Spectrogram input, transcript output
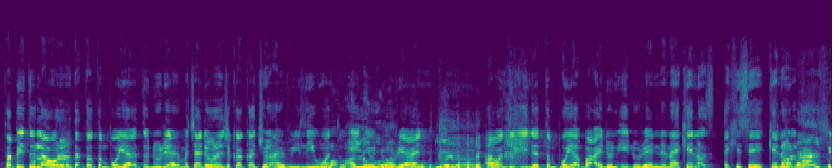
Tapi itulah orang tak tahu tempoyak tu durian. Macam ada orang cakap Kak Jun, I really want to Alamak, eat your aku, durian. betul lah. I want to eat the tempoyak but I don't eat durian. Then I cannot, I can say cannot lah because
